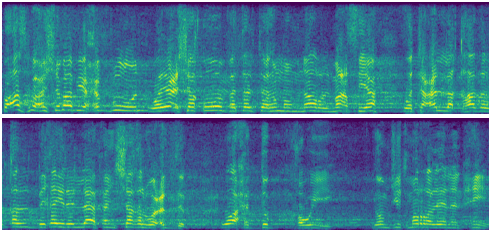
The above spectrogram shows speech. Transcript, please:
فأصبح الشباب يحبون ويعشقون فتلتهمهم نار المعصية وتعلق هذا القلب بغير الله فانشغل وعذب. واحد دب خوي يوم جيت مرة لين نحيف.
